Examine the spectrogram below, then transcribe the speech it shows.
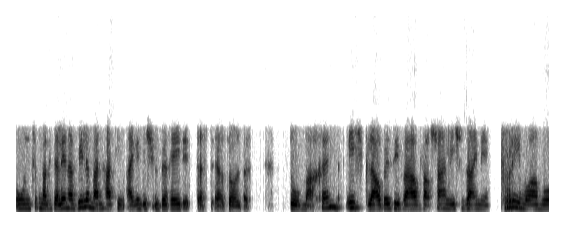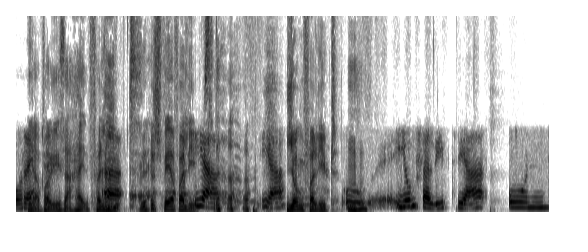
und Magdalena Willemann hat ihn eigentlich überredet, dass er soll das so machen. Ich glaube, sie war wahrscheinlich seine Primo Amore. Ja, wollte ich sagen, verliebt. Schwer verliebt. Ja, ja. Jung verliebt. Oh, Mhm. Jung verliebt, ja. Und,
